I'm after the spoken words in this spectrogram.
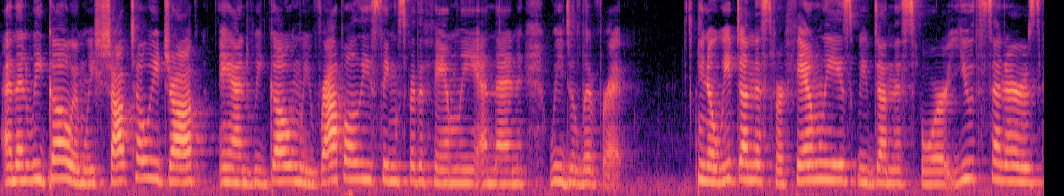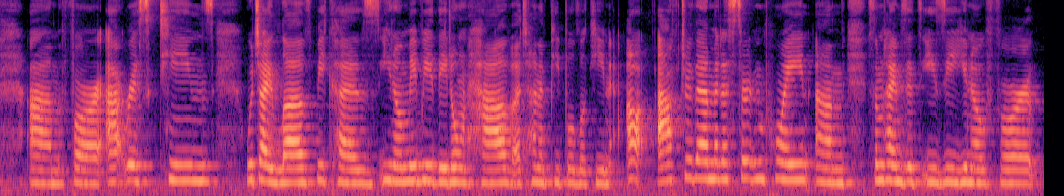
and then we go and we shop till we drop, and we go and we wrap all these things for the family, and then we deliver it you know, we've done this for families, we've done this for youth centers, um, for at risk teens, which I love because, you know, maybe they don't have a ton of people looking out after them at a certain point. Um, sometimes it's easy, you know, for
